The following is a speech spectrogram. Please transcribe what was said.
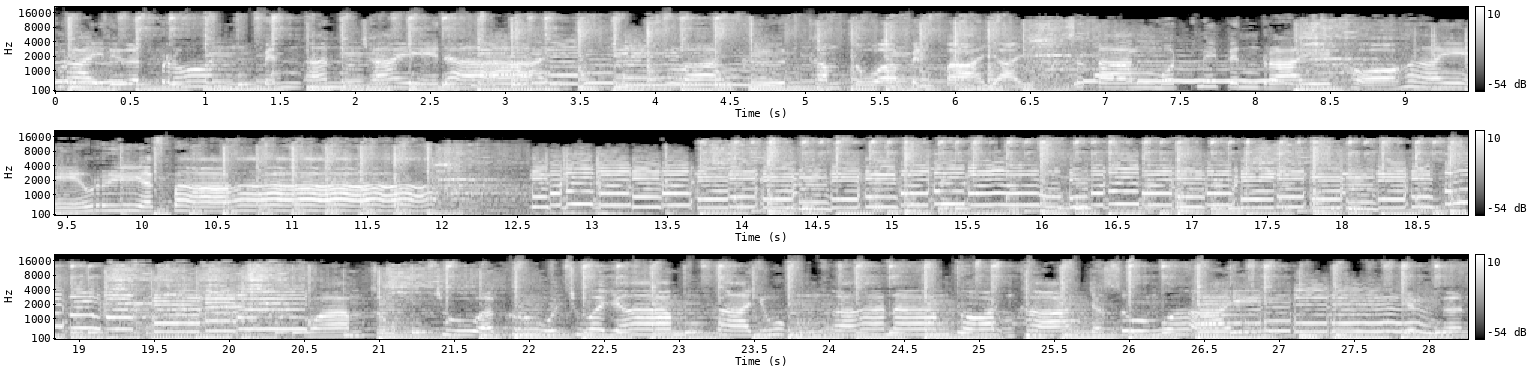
ใครเดือดร้อนเป็นอันใช้ได้กลางคืนทำตัวเป็นป่าใหญ่ สตางค์หมดไม่เป็นไรขอให้เรียกป่า ชั่วยามอายุอานามค่อนข้างจะสูงวัยเก็บเงิน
